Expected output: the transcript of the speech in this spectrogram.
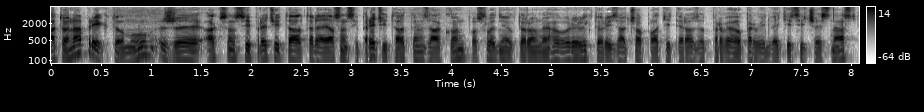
A to napriek tomu, že ak som si prečítal, teda ja som si prečítal ten zákon, posledný, o ktorom sme hovorili, ktorý začal platiť teraz od 1.1.2016,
